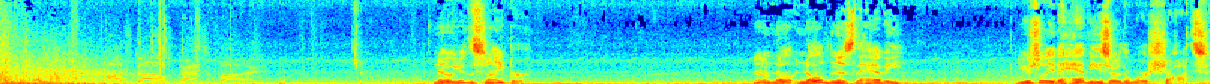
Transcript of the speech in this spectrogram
Hostiles pacified. No, you're the sniper. No, no, Nolden is the heavy. Usually the heavies are the worst shots.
